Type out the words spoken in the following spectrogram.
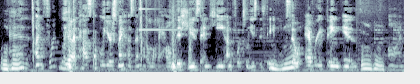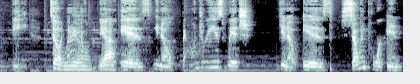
Mm-hmm. And unfortunately, yeah. in the past couple of years, my husband had a lot of health issues, and he unfortunately is disabled. Mm-hmm. So everything is mm-hmm. on me. So on what you. I have to yeah. do is, you know, boundaries, which you know is so important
